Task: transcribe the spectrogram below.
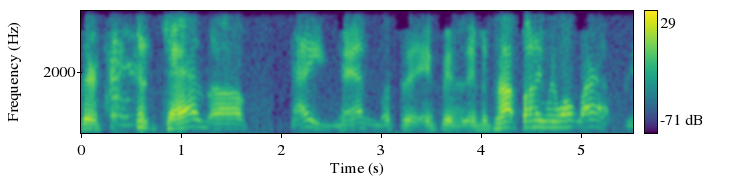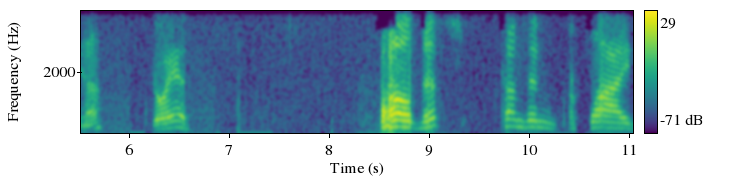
there, Chaz. Uh, hey man, let's if if it's not funny, we won't laugh. You know, go ahead. Well, this comes in reply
